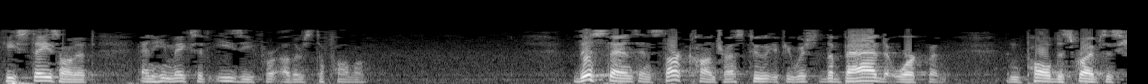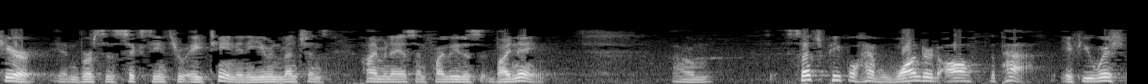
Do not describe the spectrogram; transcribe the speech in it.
He stays on it and he makes it easy for others to follow. This stands in stark contrast to, if you wish, the bad workman. And Paul describes this here in verses 16 through 18, and he even mentions Hymenaeus and Philetus by name. Um, such people have wandered off the path. If you wish,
